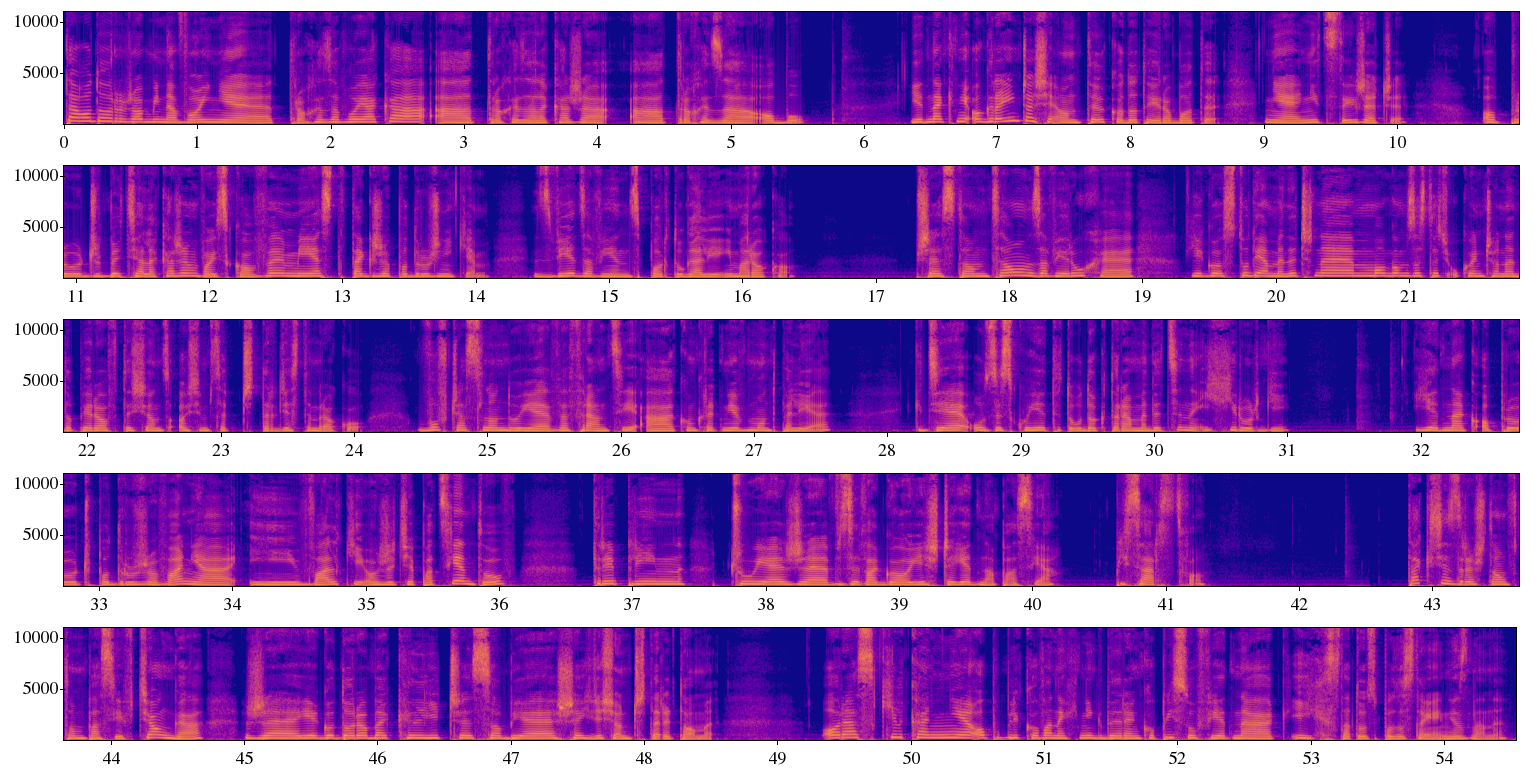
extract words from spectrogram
Teodor robi na wojnie trochę za wojaka, a trochę za lekarza, a trochę za obu. Jednak nie ogranicza się on tylko do tej roboty. Nie, nic z tych rzeczy. Oprócz bycia lekarzem wojskowym jest także podróżnikiem. Zwiedza więc Portugalię i Maroko. Przez tą całą zawieruchę jego studia medyczne mogą zostać ukończone dopiero w 1840 roku. Wówczas ląduje we Francji, a konkretnie w Montpellier – gdzie uzyskuje tytuł doktora medycyny i chirurgii. Jednak oprócz podróżowania i walki o życie pacjentów, Tryplin czuje, że wzywa go jeszcze jedna pasja pisarstwo. Tak się zresztą w tą pasję wciąga, że jego dorobek liczy sobie 64 tomy oraz kilka nieopublikowanych nigdy rękopisów, jednak ich status pozostaje nieznany.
